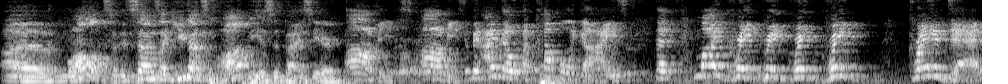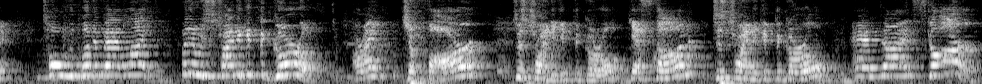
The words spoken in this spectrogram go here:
uh, Malt. It sounds like you got some obvious advice here. Obvious, obvious. I mean, I know a couple of guys that my great, great, great, great granddad totally put in a bad light. But it was just trying to get the girl. All right? Jafar, just trying to get the girl. Gaston, just trying to get the girl. And, uh, and Scar,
